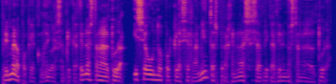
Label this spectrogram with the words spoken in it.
Primero porque, como digo, las aplicaciones no están a la altura. Y segundo porque las herramientas para generar esas aplicaciones no están a la altura.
